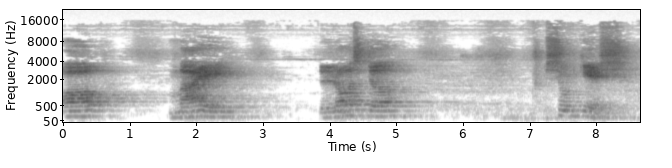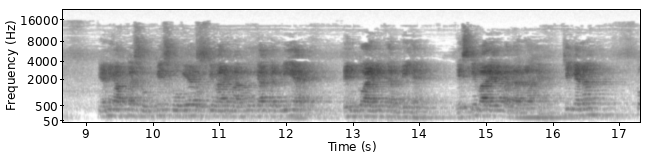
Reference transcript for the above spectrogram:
of suitcase हो गया उसके बारे में आपको क्या करनी है इंक्वायरी करनी है इसके बारे में बताना है ठीक है ना तो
